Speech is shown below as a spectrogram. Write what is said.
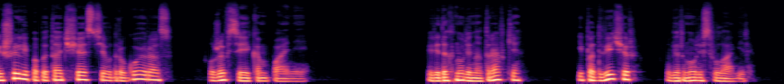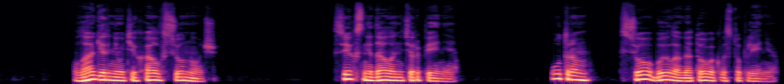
решили попытать счастье в другой раз уже всей компанией. Передохнули на травке и под вечер вернулись в лагерь. Лагерь не утихал всю ночь. Всех снедало нетерпение. Утром все было готово к выступлению.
